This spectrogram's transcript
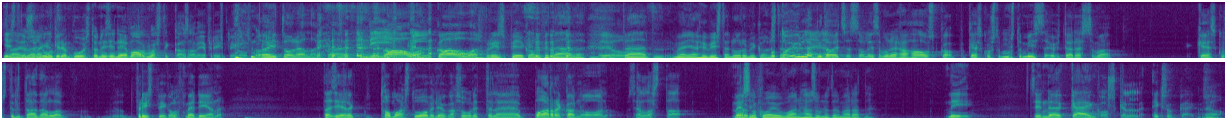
Ja sitten jos on julkinen puisto, niin siinä ei varmastikaan saa vielä frisbeegolf. No ei todellakaan. Niin, kauas, kyllä. kauas frisbeegolfi täältä, täältä meidän hyvistä nurmikoista. Mutta tuo ylläpito itse asiassa oli semmoinen ihan hauska keskustelu. Musta missä yhteydessä mä keskustelin, tai tällä frisbeegolf median, tai siellä Thomas Tuovin, joka suunnittelee Parkanoon sellaista, Pasi melko, Koivun vanhaa suunnitelmaa rata. niin, sinne Käenkoskelle, eikö se ole Käenkoskelle? Joo.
